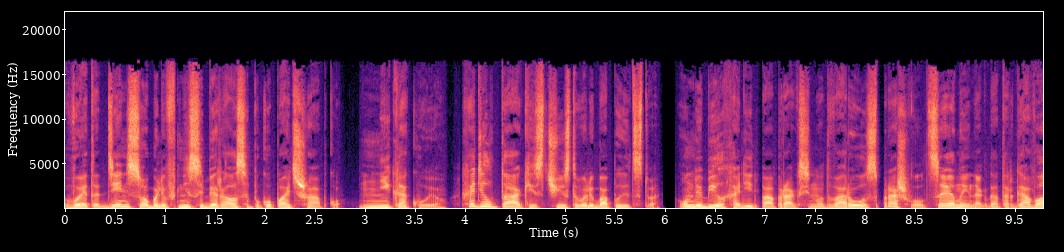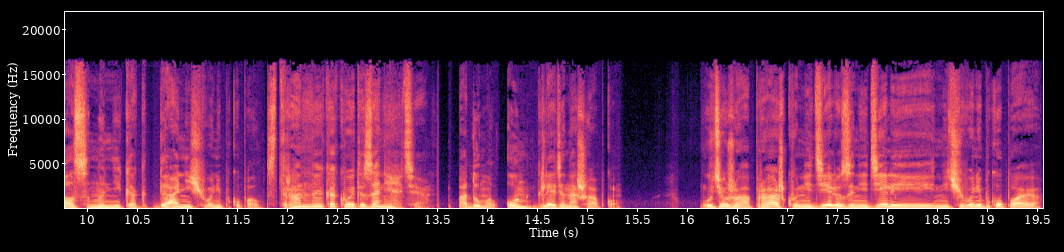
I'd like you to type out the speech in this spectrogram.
В этот день Соболев не собирался покупать шапку. Никакую. Ходил так, из чистого любопытства. Он любил ходить по Апраксину двору, спрашивал цены, иногда торговался, но никогда ничего не покупал. «Странное какое-то занятие», — подумал он, глядя на шапку. «Утюжу опрашку неделю за неделей и ничего не покупаю.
